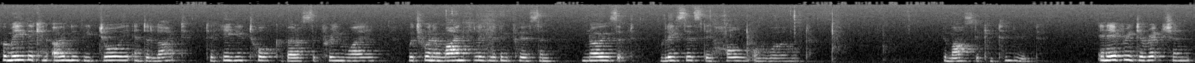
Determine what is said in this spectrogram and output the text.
For me there can only be joy and delight to hear you talk about a supreme way which when a mindfully living person knows it releases their hold on the world. The Master continued, in every direction,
